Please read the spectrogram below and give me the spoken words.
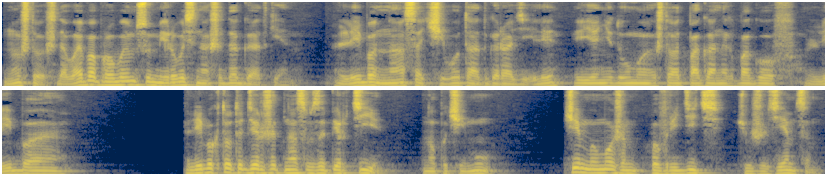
Ну что ж, давай попробуем суммировать наши догадки. Либо нас от чего-то отгородили, и я не думаю, что от поганых богов, либо... Либо кто-то держит нас в заперти. Но почему? Чем мы можем повредить чужеземцам?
